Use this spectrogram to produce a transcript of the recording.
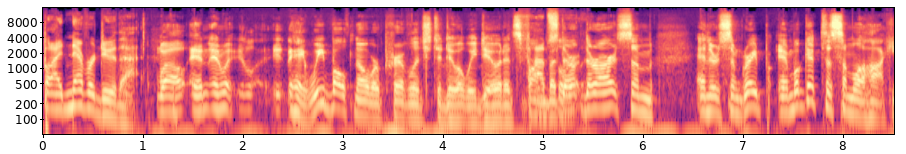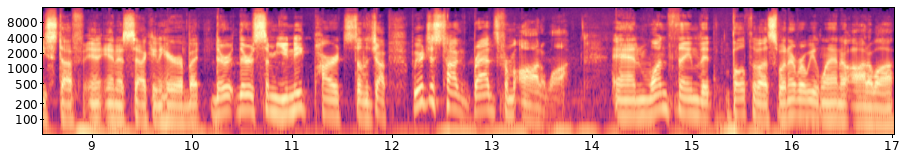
but I'd never do that. Well, and, and we- hey, we both know we're privileged to do what we do, and it's fun. Absolutely. But there, there are some, and there's some great, and we'll get to some of the hockey stuff in, in a second here. But there, there's some unique parts to the job. We were just talking. Brad's from Ottawa, and one thing that both of us, whenever we land in Ottawa.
